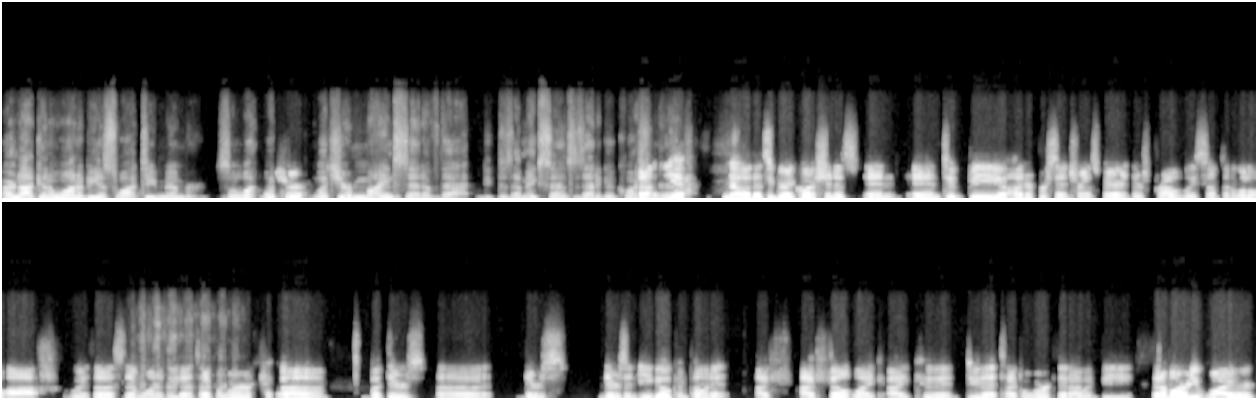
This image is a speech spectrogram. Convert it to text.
are not going to want to be a SWAT team member. So what what sure. what's your mindset of that? Does that make sense? Is that a good question? Uh, yeah. No, that's a great question. It's and and to be a hundred percent transparent, there's probably something a little off with us that want to do that type of work. Um, but there's uh, there's there's an ego component. I I felt like I could do that type of work that I would be that I'm already wired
